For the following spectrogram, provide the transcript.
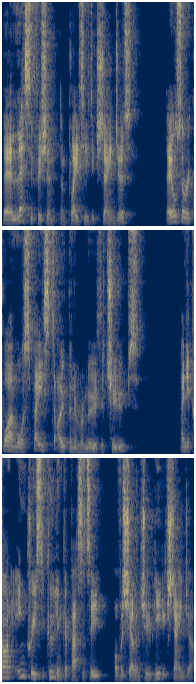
They're less efficient than plate heat exchangers. They also require more space to open and remove the tubes and you can't increase the cooling capacity of a shell and tube heat exchanger.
